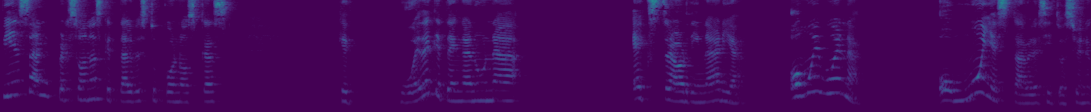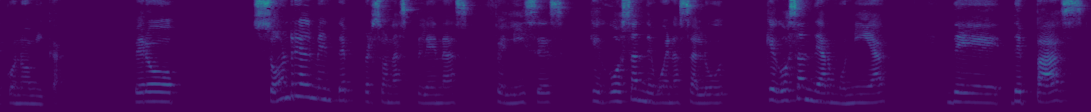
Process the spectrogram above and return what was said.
piensa en personas que tal vez tú conozcas que puede que tengan una extraordinaria o muy buena o muy estable situación económica, pero son realmente personas plenas, felices, que gozan de buena salud, que gozan de armonía, de, de paz,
